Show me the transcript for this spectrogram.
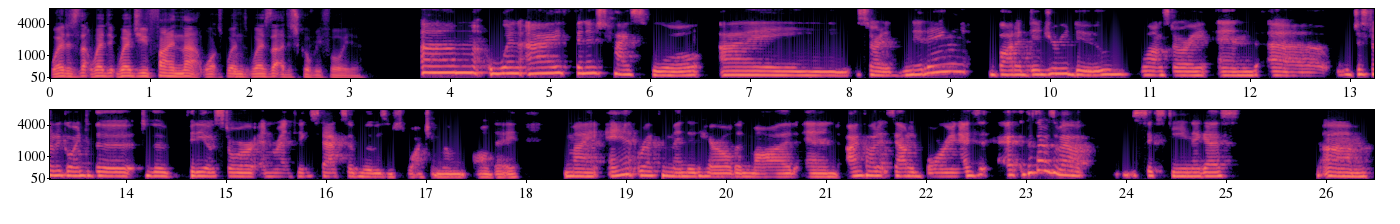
where does that where do, where do you find that? What's when where's that a discovery for you? Um, when I finished high school, I started knitting, bought a didgeridoo, long story, and uh, just started going to the to the video store and renting stacks of movies and just watching them all day. My aunt recommended Harold and Maude, and I thought it sounded boring because I was about sixteen, I guess. Um,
